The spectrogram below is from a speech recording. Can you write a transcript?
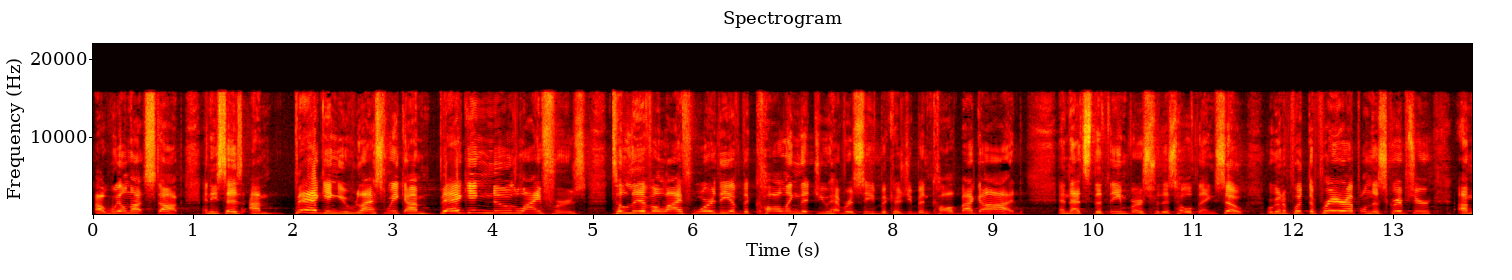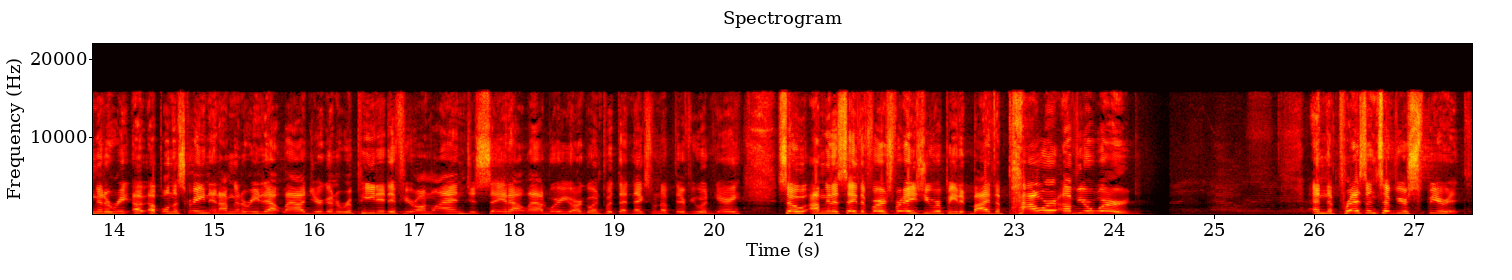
I will not stop. And he says, I'm begging you. Last week, I'm begging new lifers to live a life worthy of the calling that you have received because you've been called by God. And that's the theme verse for this whole thing. So we're going to put the prayer up on the scripture. I'm going to read uh, up on the screen and I'm going to read it out loud. You're going to repeat it. If you're online, just say it out loud where you are. Go ahead and put that next one up there if you would, Gary. So I'm going to say the first phrase, you repeat it. By the power of your word and the presence of your spirit.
